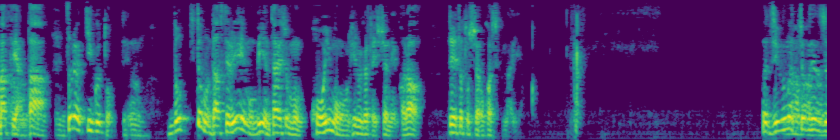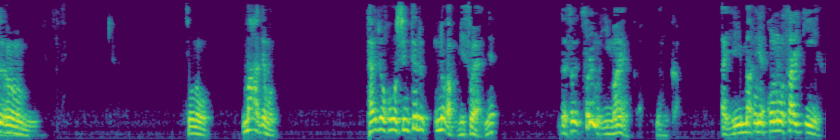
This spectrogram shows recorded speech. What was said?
ますやんかうん。それは聞くとって。うん。どっちとも出してる A も B の対象も、こういうもん広げ方一緒やねんから、データとしてはおかしくないやんか。自分が直接、うん。その、まあでも、帯状疱疹ってるのがミソやね。でそれ、それも今やんか。なんか。あ、今、いやこの、、この最近やん。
